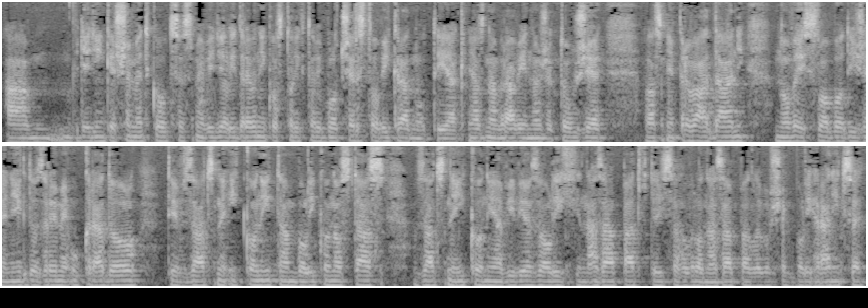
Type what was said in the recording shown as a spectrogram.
a v dedinke Šemetkovce sme videli drevný kostolík, ktorý bol čerstvo vykradnutý a kňaz nám vraví, no, že to už je vlastne prvá daň novej slobody, že niekto zrejme ukradol tie vzácne ikony, tam bol ikonostas, vzácne ikony a vyviezol ich na západ, vtedy sa hovorilo na západ, lebo však boli hranice,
